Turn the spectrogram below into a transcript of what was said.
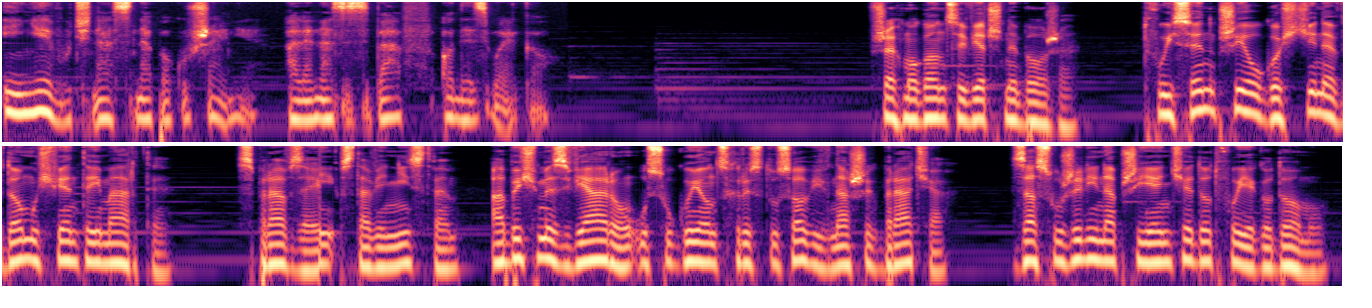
I nie wódź nas na pokuszenie, ale nas zbaw ode złego. Wszechmogący wieczny Boże, Twój Syn przyjął gościnę w domu świętej Marty. Sprawdzaj jej wstawiennictwem, abyśmy z wiarą, usługując Chrystusowi w naszych braciach, zasłużyli na przyjęcie do Twojego domu.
